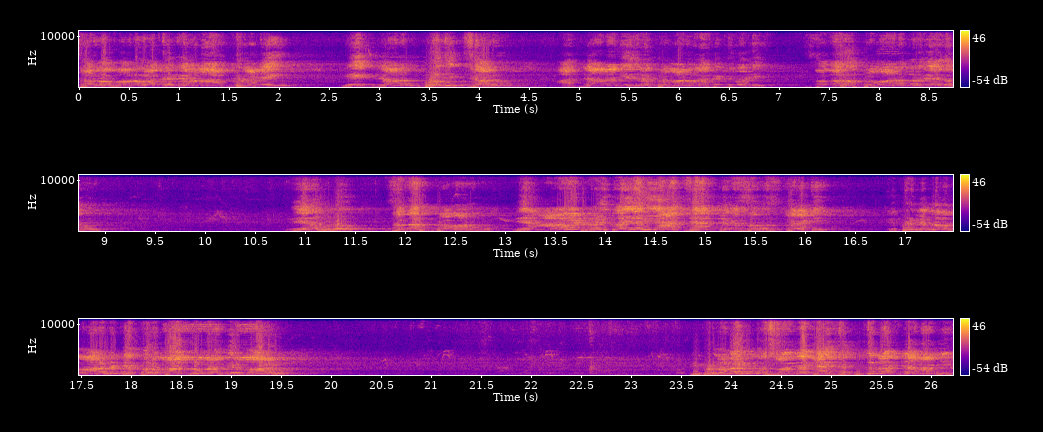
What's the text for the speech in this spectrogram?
సర్వ మానవుల కళ్యాణార్థమై ఏ జ్ఞానం బోధించారు? ఆ జ్ఞానాన్ని ఎదురు ప్రమాణంగా పెట్టుకోండి? స్వతః ప్రమాణములు వేదములు. వేదములు స్వతః ప్రమాణములు. మీరు అలవాటు పడిపోయారు ఈ ఆధ్యాత్మిక సంస్థలకి. ఇప్పుడు మిమ్మల్ని మారమంటే పొరపాట్లు కూడా మీరు మారరు. ఇప్పుడు మనోరమ స్వామి చెప్తున్న జ్ఞానాన్ని.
